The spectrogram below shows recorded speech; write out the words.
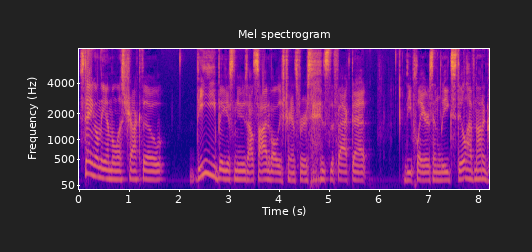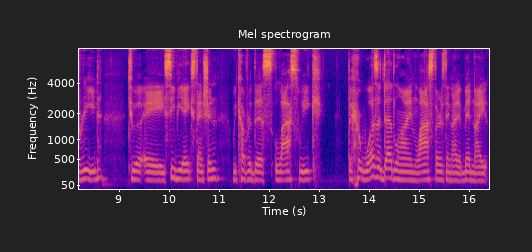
Staying on the MLS track, though, the biggest news outside of all these transfers is the fact that the players and league still have not agreed to a CBA extension. We covered this last week. There was a deadline last Thursday night at midnight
